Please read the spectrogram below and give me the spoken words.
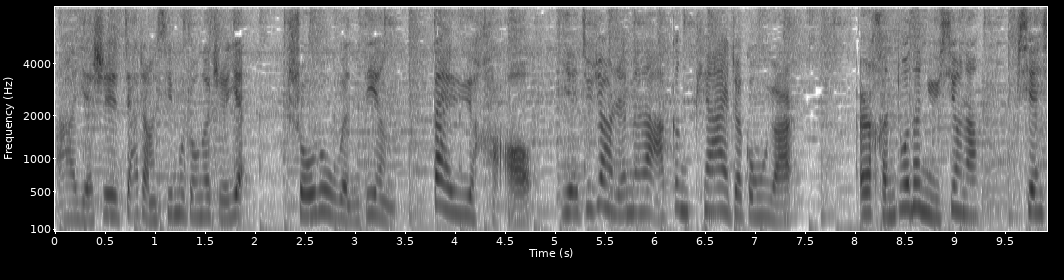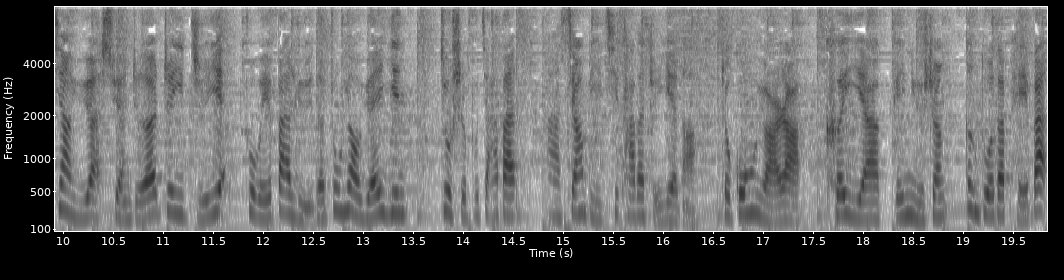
啊，也是家长心目中的职业，收入稳定，待遇好，也就让人们啊更偏爱这公务员。而很多的女性呢，偏向于啊选择这一职业作为伴侣的重要原因就是不加班啊。相比其他的职业呢，这公务员啊可以啊给女生更多的陪伴，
